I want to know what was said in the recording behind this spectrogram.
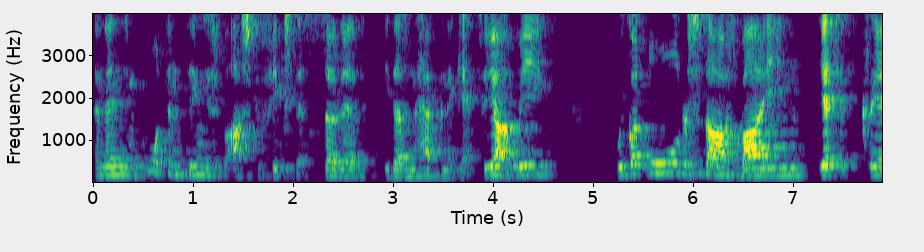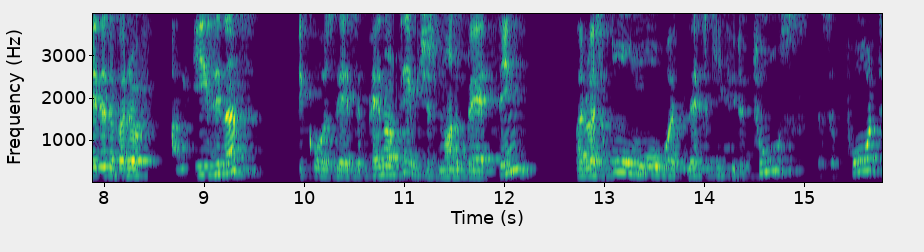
and then the important thing is for us to fix this so that it doesn't happen again. So yeah, we we got all the staff's buy-in. Yes, it created a bit of uneasiness because there's a penalty, which is not a bad thing, but it was all more what let's give you the tools, the support,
